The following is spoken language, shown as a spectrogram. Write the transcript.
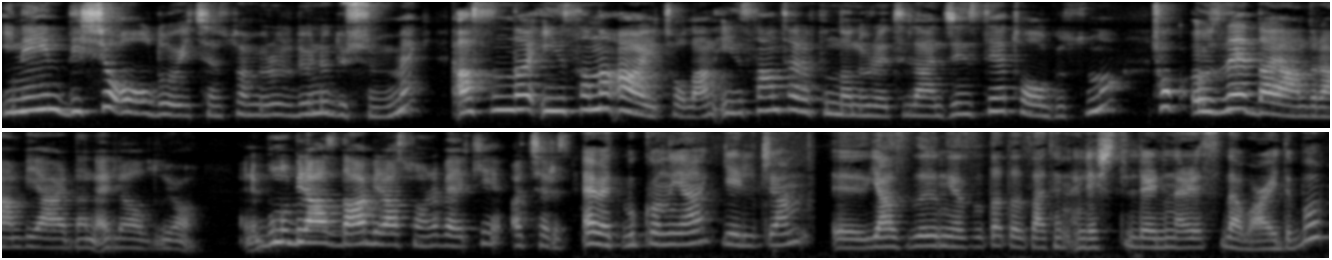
ineğin dişi olduğu için sömürüldüğünü düşünmek aslında insana ait olan, insan tarafından üretilen cinsiyet olgusunu çok öze dayandıran bir yerden ele alıyor. Hani bunu biraz daha biraz sonra belki açarız. Evet bu konuya geleceğim. Ee, yazdığın yazıda da zaten eleştirilerin arası da vardı bu.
